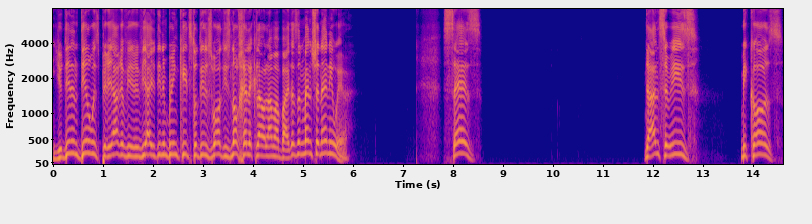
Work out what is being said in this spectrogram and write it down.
you didn't deal with Pirya Rivia, you didn't bring kids to this world, is no chelek la'olam haba. It doesn't mention anywhere. Says, the answer is because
